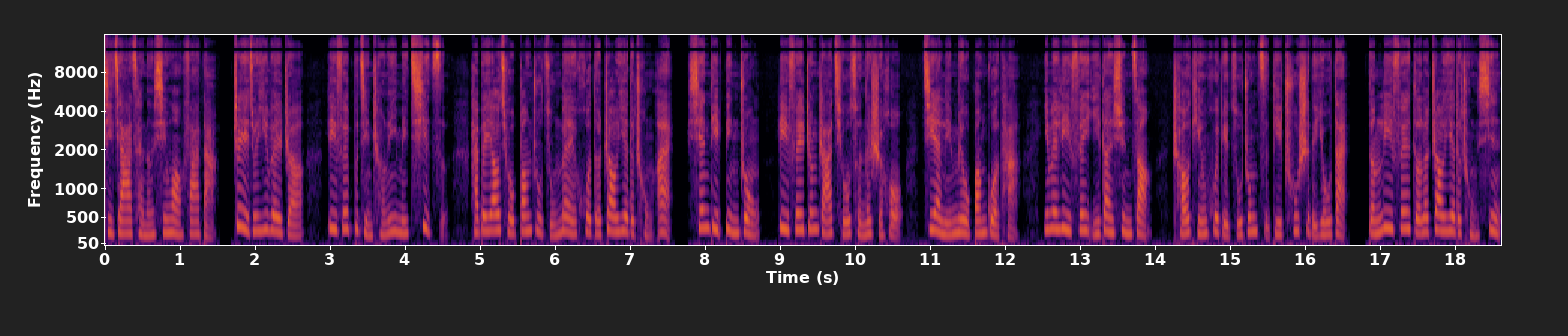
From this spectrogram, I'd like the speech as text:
季家才能兴旺发达。这也就意味着丽妃不仅成了一枚弃子，还被要求帮助族妹获得赵烨的宠爱。先帝病重，丽妃挣扎求存的时候，季彦霖没有帮过她，因为丽妃一旦殉葬，朝廷会给族中子弟出世的优待。等丽妃得了赵烨的宠信，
